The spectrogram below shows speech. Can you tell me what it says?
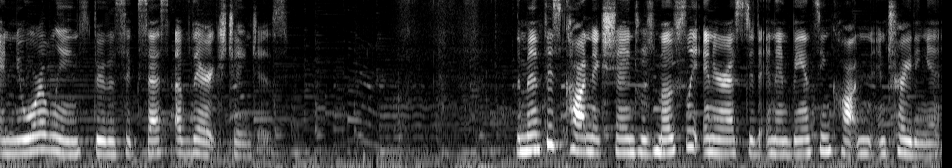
and New Orleans through the success of their exchanges. The Memphis Cotton Exchange was mostly interested in advancing cotton and trading it.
